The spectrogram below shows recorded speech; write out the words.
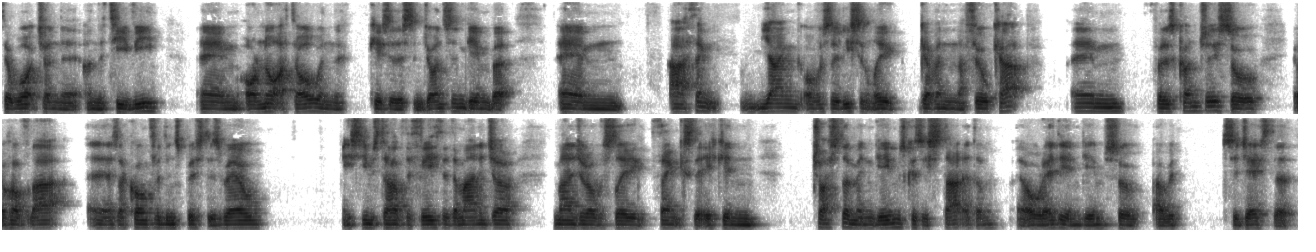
to watch on the on the TV, um, or not at all in the case of the St Johnstone game. But um, I think Yang obviously recently given a full cap um, for his country, so he'll have that as a confidence boost as well. He seems to have the faith of the manager. The manager obviously thinks that he can trust him in games because he started him already in games. So I would suggest that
